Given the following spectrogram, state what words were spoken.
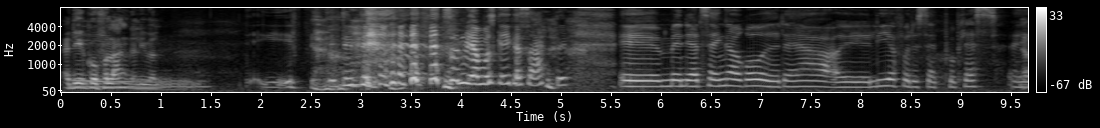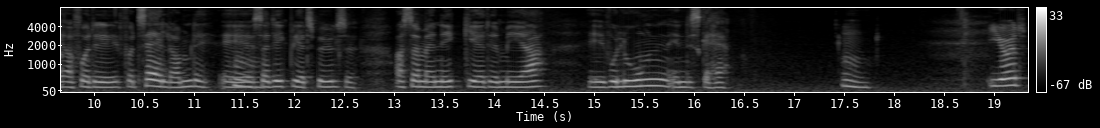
er det at gå for langt alligevel? Det, det, det, sådan vil jeg måske ikke have sagt det. Øh, men jeg tænker, at rådet er øh, lige at få det sat på plads, øh, ja. og få det fortalt om det, øh, mm. så det ikke bliver et spøgelse, og så man ikke giver det mere øh, volumen, end det skal have. Mm. I øvrigt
